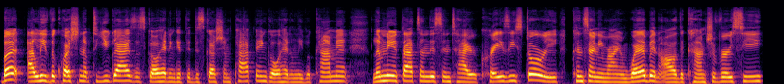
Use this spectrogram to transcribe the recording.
But I leave the question up to you guys. Let's go ahead and get the discussion popping. Go ahead and leave a comment. Let me know your thoughts on this entire crazy story concerning Ryan Webb and all the controversy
